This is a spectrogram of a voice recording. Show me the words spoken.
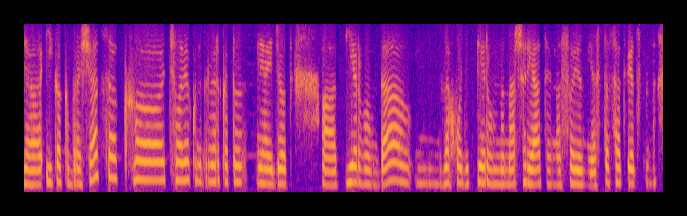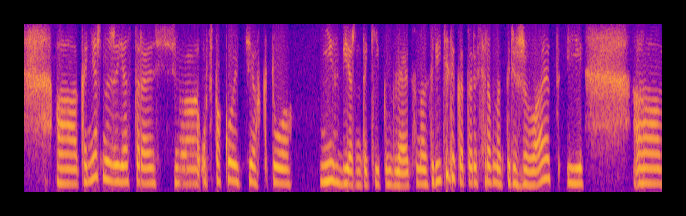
э, и как обращаться к э, человеку, например, который идет а, первым, да, заходит первым на наш ряд и на свое место, соответственно. А, конечно же, я стараюсь э, успокоить тех, кто неизбежно такие появляются. У нас зрители, которые все равно переживают и э,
